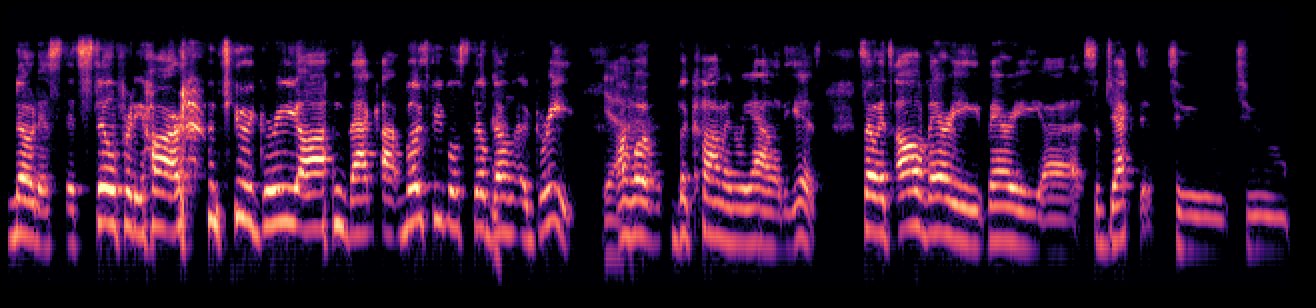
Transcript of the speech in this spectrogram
noticed it's still pretty hard to agree on that most people still don't agree yeah. on what the common reality is. So it's all very very uh, subjective to to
